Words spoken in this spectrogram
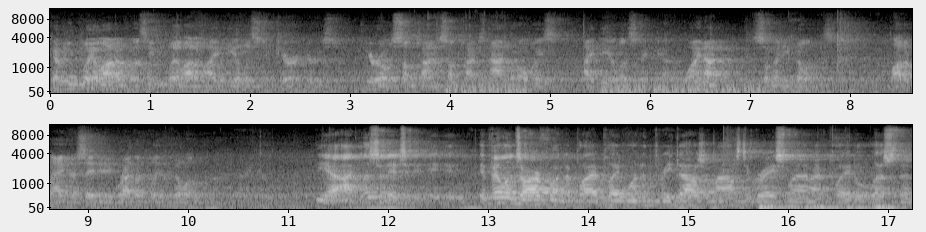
Kevin, you play a lot of, uh, seem to play a lot of idealistic characters, heroes sometimes, sometimes not, but always idealistic. Why not so many villains? A lot of actors say they'd rather play a villain than an actor. Yeah, I, listen, it's, it, it, villains are fun to play. I played one in 3,000 Miles to Graceland. I played a less than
